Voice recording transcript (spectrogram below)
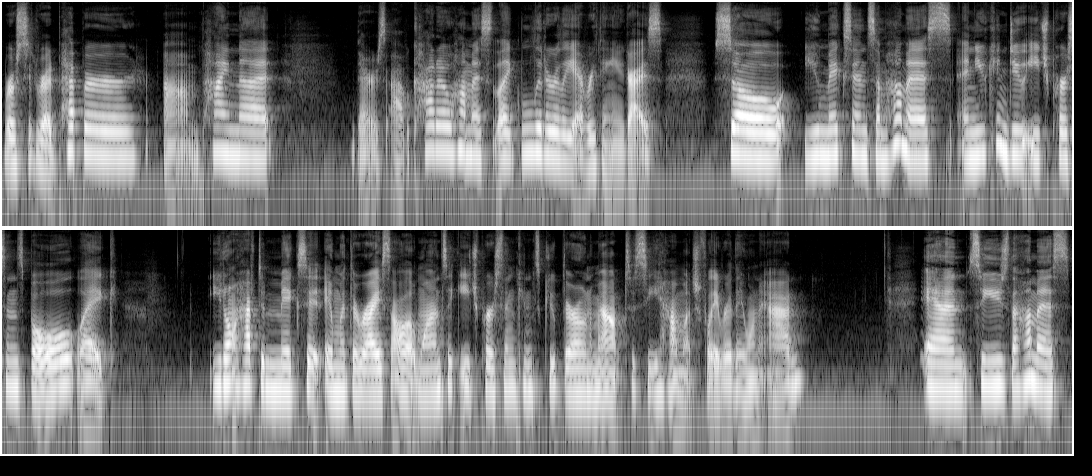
roasted red pepper, um, pine nut. There's avocado hummus, like literally everything, you guys. So you mix in some hummus and you can do each person's bowl. Like you don't have to mix it in with the rice all at once. Like each person can scoop their own amount to see how much flavor they want to add. And so you use the hummus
